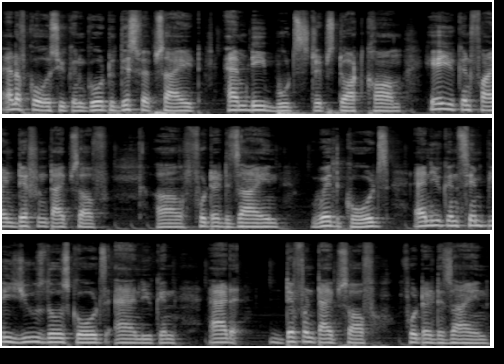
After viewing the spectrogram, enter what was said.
And of course you can go to this website mdbootstrap.com here you can find different types of uh, footer design with codes and you can simply use those codes and you can add different types of footer design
